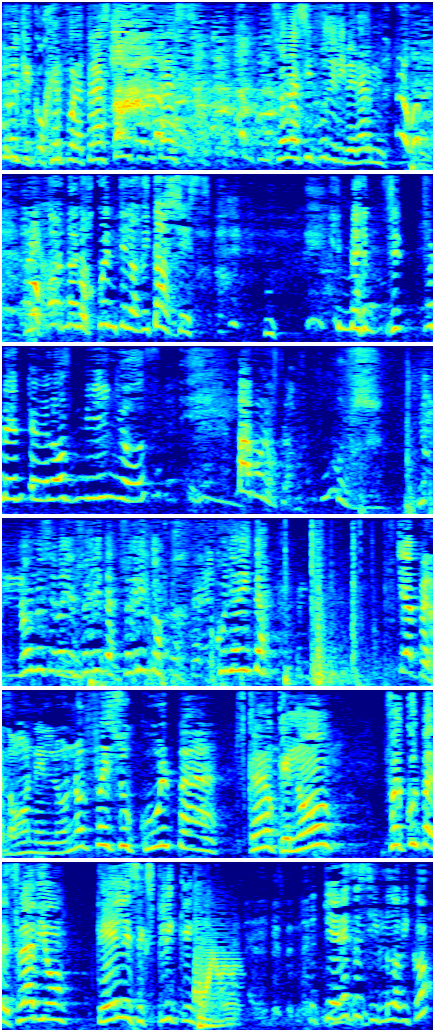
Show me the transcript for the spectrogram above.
Tuve que coger por atrás, todo por atrás. Solo así pude liberarme. Mejor no nos cuente los detalles. En frente de los niños. ¡Vámonos, Laura! No, no, no se vayan, suegrita, suegrito, eh, cuñadita. Ya perdónenlo, no fue su culpa. Pues claro que no. Fue culpa de Flavio. Que él les explique. ¿Qué quieres decir, Ludovico?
